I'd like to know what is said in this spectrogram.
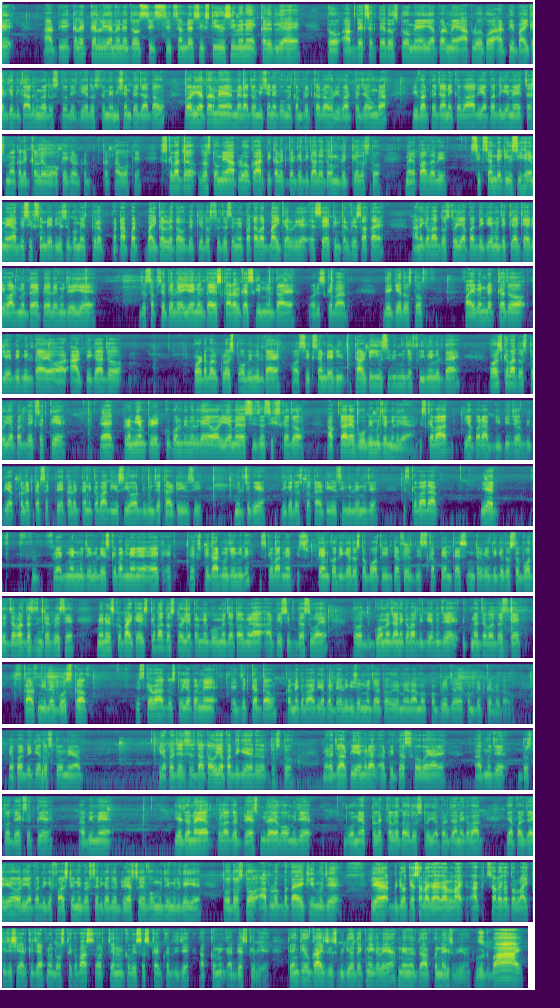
आरपी कलेक्ट कर लिया मैंने जो सिक्स हंड्रेड सिक्सटी यूसी मैंने ख़रीद लिया है। तो आप देख सकते हैं दोस्तों मैं यहाँ पर मैं आप लोगों को आरपी बाई करके दिखा दूँगा दोस्तों। देखिए दोस्तों मैं मिशन पे जाता हूँ और यहाँ पर मैं मेरा जो मिशन है वो मैं कंप्लीट कर रहा हूँ रिवार्ड पे जाऊँगा। रिवार्ड पे जाने के बाद यहाँ पर देखिए मैं चश्मा कलेक्ट कर ले ओके कर, कर, करता हूँ ओके इसके बाद दोस्तों मैं आप लोगों को आरपी कलेक्ट करके दिखा देता हूँ देखिए दोस्तों मेरे पास अभी सिक्स हंड्रेड यू है, मैं अभी सिक्स हंड्रेड यू को मैं तुरंत पटापट बाई कर लेता हूँ। देखिए दोस्तों, जैसे मैं पटापट बाई कर लिया, ऐसे एक इंटरफेस आता है। आने के बाद दोस्तों, यहाँ पर देखिए मुझे क्या क्या रिवार्ड मिलता है। पहले मुझे ये, जो सबसे पहले ये मिलता है स्कारल का स्किन मिलता है। और इसके बाद देखिए दोस्तों फाइव हंड्रेड का जो ये भी मिलता है और आर पी का जो पोर्टेबल क्लोस्ट वो भी मिलता है। और सिक्स हंड्रेड थर्टी यू भी मुझे फ्री में मिलता है। और उसके बाद दोस्तों, यहाँ पर देख सकते हैं, एक प्रीमियम क्रेडिट कूपन भी मिल गया और ये मेरा सीज़न सिक्स का जो अवतार है, वो भी मुझे मिल गया। इसके बाद यहाँ पर आप बीपी जो बीपी आप कलेक्ट कर सकते हैं। कलेक्ट करने के बाद यूसी और भी मुझे थर्टी यूसी मिल चुकी है। ठीक है दोस्तों थर्टी यूसी मिली मुझे। इसके बाद आप ये फ्रेगमेंट मुझे मिले। इसके बाद मैंने एक एक्सपी कार्ड मुझे मिली। इसके बाद मैं इस पेन को दिखे दोस्तों, बहुत ही इंटरफेस इसका पेन का इंटरफेस दिखे दोस्तों, बहुत ही ज़बरदस्त इंटरफेस है। मैंने इसको बाई किया इसके बाद दोस्तों यहाँ पर मैं गो में जाता हूँ। मेरा आर पी सिर्फ़ दस हुआ है। तो गो में जाने के बाद देखिए मुझे इतना ज़बरदस्त एक स्कार्फ मिले गो स्कार्फ इसके बाद दोस्तों यहाँ पर मैं एग्जिट करता हूँ। करने के बाद यहाँ पर टेलीविज़न में जाता हूँ मेरा मैं कंप्लीट जो है कंप्लीट कर लेता हूँ। यहाँ पर देखिए दोस्तों मैं आप यहाँ पर जैसे जाता हूँ, यहाँ पर देखिए दोस्तों मेरा जो आर है, मेरा आर दस हो गया है। आप मुझे दोस्तों देख सकते हैं। अभी मैं ये जो नया वाला जो ड्रेस मिला है वो मुझे, वो मैं आप कलेक्ट कर लेता हूँ दोस्तों। यहाँ पर जाने के बाद यहाँ पर जाइए और यहाँ पर देखिए फ़र्स्ट एनिवर्सरी का जो ड्रेस है वो मुझे मिल गई है। तो दोस्तों आप लोग बताएँ कि मुझे यह वीडियो कैसा लगा? अगर लाइक अच्छा लगा तो लाइक कीजिए शेयर कीजिए अपने दोस्तों के पास और चैनल को भी सब्सक्राइब कर दीजिए अपकमिंग एड्रेस के लिए। थैंक यू गाइज़ इस वीडियो देखने के लिए। मैं मिलता हूँ आपको नेक्स्ट वीडियो में। Good bye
